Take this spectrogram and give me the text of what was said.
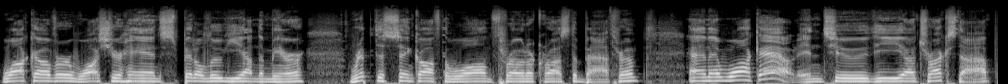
Walk over, wash your hands, spit a loogie on the mirror, rip the sink off the wall and throw it across the bathroom, and then walk out into the uh, truck stop.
